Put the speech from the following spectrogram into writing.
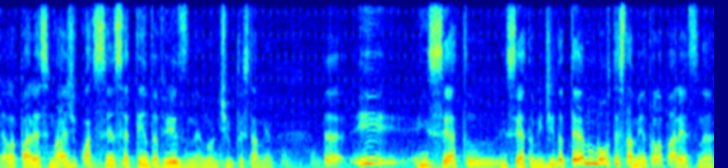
Ela aparece mais de 470 vezes né, no Antigo Testamento. É, e, em, certo, em certa medida, até no Novo Testamento ela aparece. Né?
